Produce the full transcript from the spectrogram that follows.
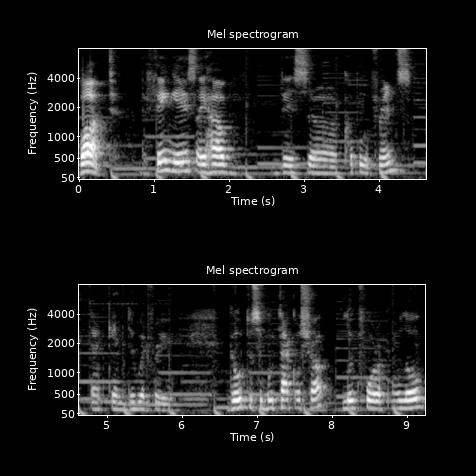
But the thing is, I have this uh, couple of friends that can do it for you. Go to Cebu Tackle Shop, look for Apollo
